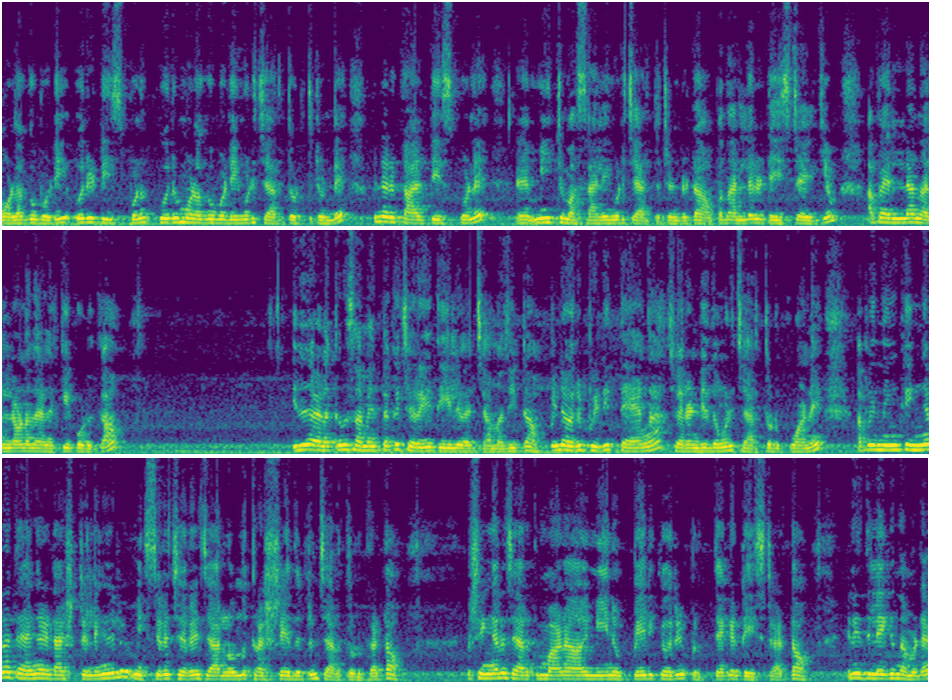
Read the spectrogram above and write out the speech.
മുളക് പൊടി ഒരു ടീസ്പൂൺ കുരുമുളക് പൊടിയും കൂടി ചേർത്ത് കൊടുത്തിട്ടുണ്ട്. പിന്നെ ഒരു കാൽ ടീസ്പൂണ് ഏഹ്, മീറ്റ് മസാലയും കൂടി ചേർത്തിട്ടുണ്ട് കേട്ടോ. അപ്പോൾ നല്ലൊരു ടേസ്റ്റ് ആയിരിക്കും. അപ്പോൾ എല്ലാം നല്ലോണം ഇളക്കി കൊടുക്കാം ഇത് ഇളക്കുന്ന സമയത്തൊക്കെ ചെറിയ തീയിൽ വെച്ചാൽ മതി കേട്ടോ പിന്നെ ഒരു പിടി തേങ്ങ ചുരണ്ടിയതും കൂടി ചേർത്ത് കൊടുക്കുവാണ്. അപ്പോൾ നിങ്ങൾക്ക് ഇങ്ങനെ തേങ്ങ ഇടാൻ ഇഷ്ടമില്ലെങ്കിൽ മിക്സിയുടെ ചെറിയ ജാറിലൊന്ന് ക്രഷ് ചെയ്തിട്ടും ചേർത്ത് കൊടുക്കുക കേട്ടോ പക്ഷെ ഇങ്ങനെ ചേർക്കുമ്പോഴാണ് ആ മീൻ ഉപ്പേരിക്ക് ഒരു പ്രത്യേക ടേസ്റ്റാണ് കേട്ടോ ഇനി ഇതിലേക്ക് നമ്മുടെ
